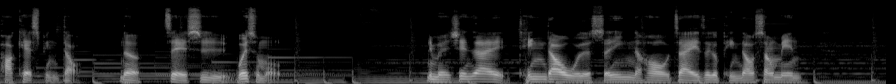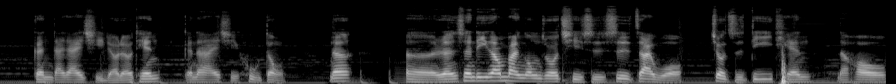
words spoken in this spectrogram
podcast 频道。那这也是为什么你们现在听到我的声音，然后在这个频道上面跟大家一起聊聊天，跟大家一起互动。那呃，人生第一张办公桌其实是在我就职第一天。然后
